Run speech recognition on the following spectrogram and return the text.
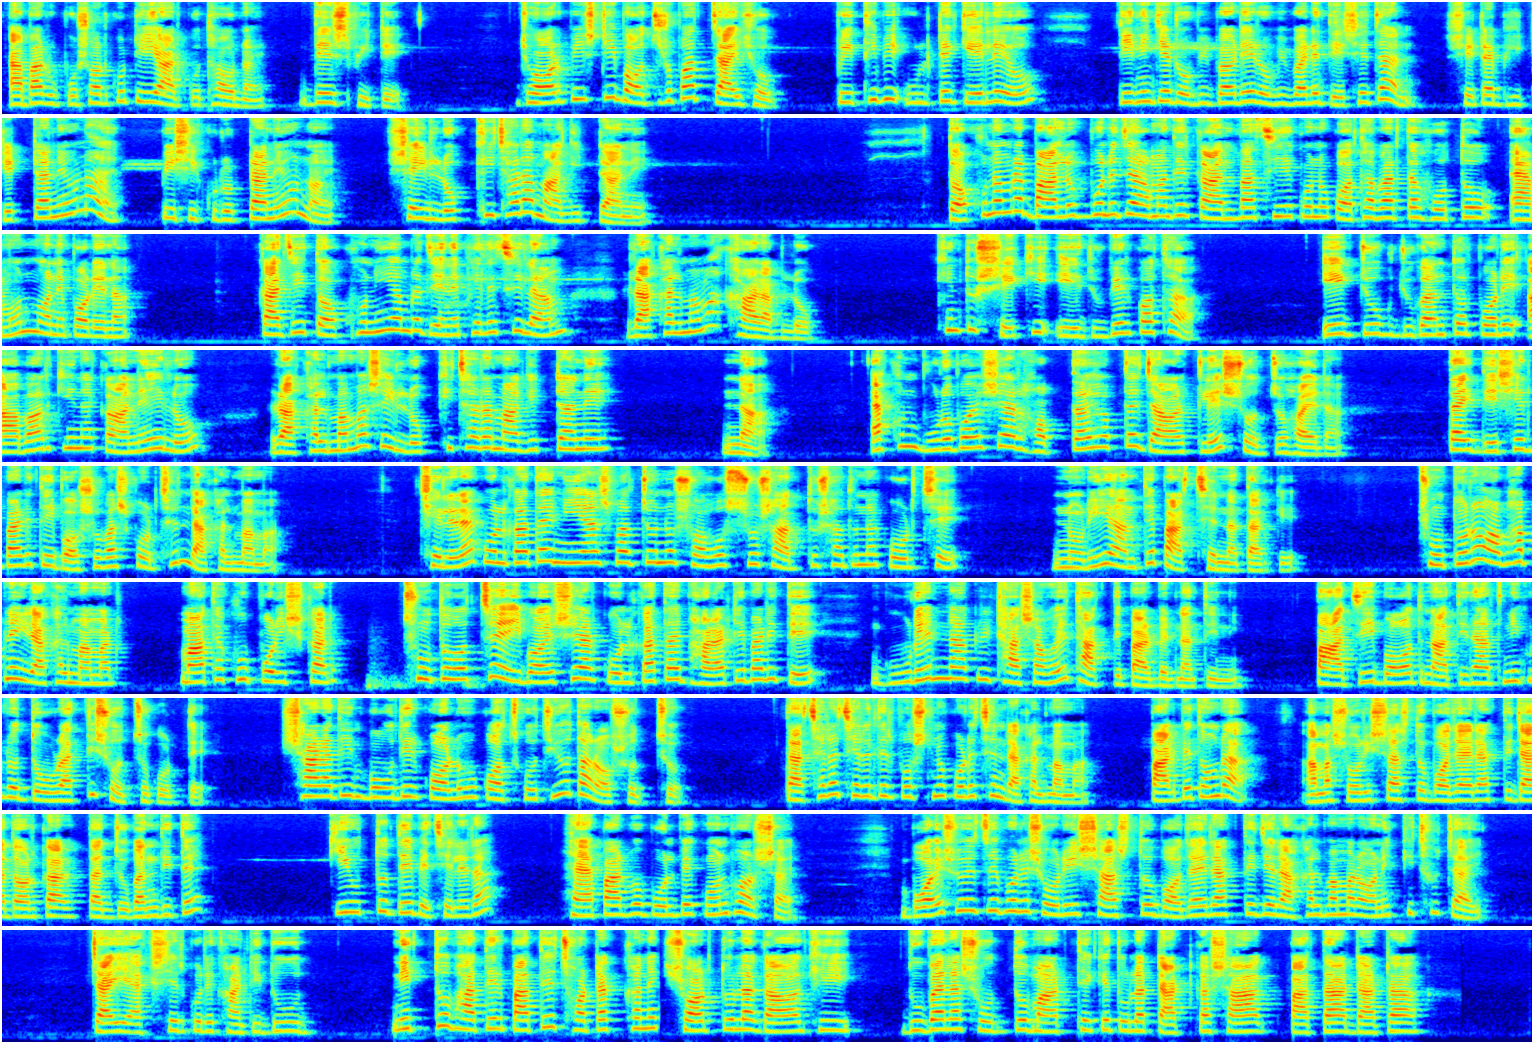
আবার উপসর্গটি আর কোথাও নয়, দেশ ভিটে। ঝড়, বৃষ্টি, বজ্রপাত যাই হোক, পৃথিবী উল্টে গেলেও তিনি যে রবিবারে রবিবারে দেশে যান, সেটা ভিটের টানেও নয়, পিসিকুড়োর টানেও নয়, সেই লক্ষ্মী ছাড়া মাগির টানে। তখন আমরা বালক বলে যে আমাদের কান বাঁচিয়ে কোনো কথাবার্তা হতো, এমন মনে পড়ে না। কাজেই তখনই আমরা জেনে ফেলেছিলাম, রাখাল মামা খারাপ লোক। কিন্তু সে কি এ যুগের কথা? এই যুগ যুগান্তর পরে আবার কি না কানে এলো, রাখাল মামা সেই লক্ষ্মী ছাড়া মাগির টানে। না, এখন বুড়ো বয়সে আর হপ্তায় হপ্তায় যাওয়ার ক্লেশ সহ্য হয় না। তাই দেশের বাড়িতেই বসবাস করছেন রাখাল মামা। ছেলেরা কলকাতায় নিয়ে আসবার জন্য সহস্র সাধ্য সাধনা করছে, নড়িয়ে আনতে পারছেন না তাকে। ছুতোরও অভাব নেই রাখাল মামার, মাথা খুব পরিষ্কার। ছুতো হচ্ছে এই বয়সে আর কলকাতায় ভাড়াটে বাড়িতে গুড়ের নাকড়ি ঠাসা হয়ে থাকতে পারবেন না তিনি। পাজি, বদ, নাতি নাতনিগুলো দৌড়াত্তি সহ্য করতে। সারাদিন বৌদির কলহ, কচকচিও তার অসহ্য। তাছাড়া ছেলেদের প্রশ্ন করেছেন রাখাল মামা, পারবে তোমরা? আমার শরীর স্বাস্থ্য বজায় রাখতে যা দরকার, তার যোগান দিতে? কি উত্তর দেবে ছেলেরা? হ্যাঁ পারব, বলবে কোন ভরসায়? বয়স হয়েছে বলে শরীর, স্বাস্থ্য বজায় রাখতে যে রাখাল মামার অনেক কিছু চাই। চাই একশের করে খাঁটি দুধ, নিত্য ভাতের পাতে ছটাকখানে সর তোলা গাওয়া ঘি, দুবেলা সদ্য মাঠ থেকে তোলা টাটকা শাক, পাতা, ডাঁটা,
